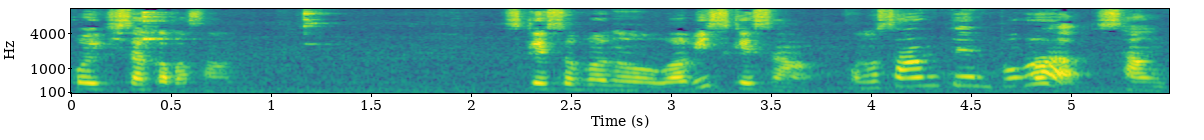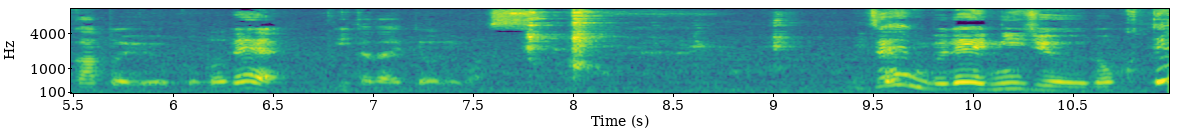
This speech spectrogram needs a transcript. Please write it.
小池酒場さん、つけそばのわびすけさん、この3店舗が参加ということでいただいております。全部で26店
